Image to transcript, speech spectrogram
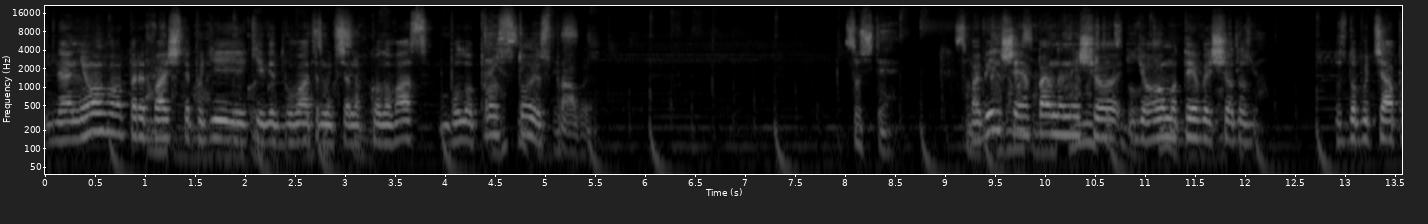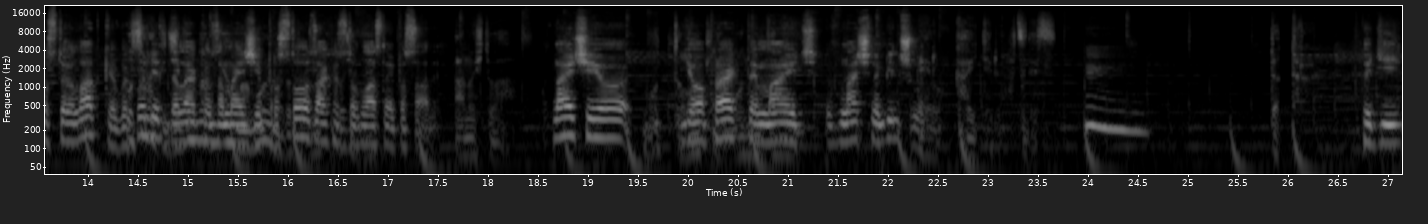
Для нього передбачити події, які відбуватимуться навколо вас, було простою справою. Ба більше я впевнений, що його мотиви щодо здобуття пустої латки виходять далеко за межі простого захисту власної посади. Знаючи його, його проекти мають значно більшу мету. Тоді,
